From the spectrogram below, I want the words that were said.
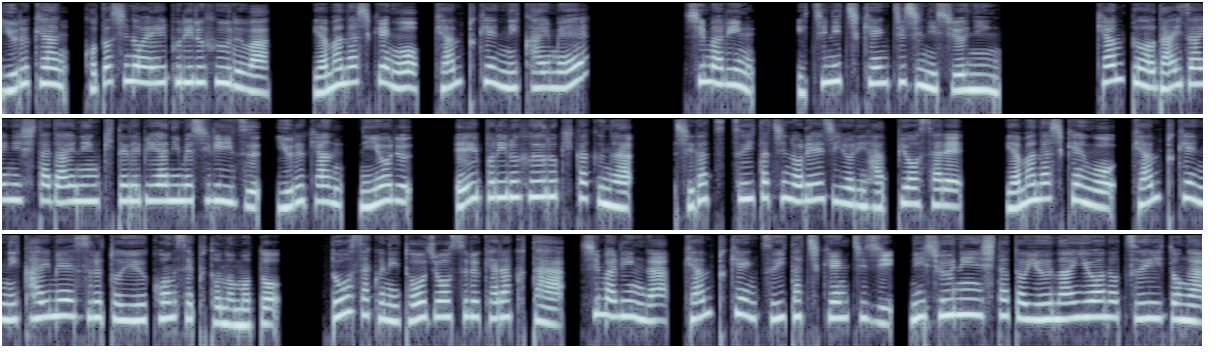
ゆるキャン、今年のエイプリルフールは、山梨県をキャンプ県に改名？シマリン、一日県知事に就任。キャンプを題材にした大人気テレビアニメシリーズ、ゆるキャンによる、エイプリルフール企画が、4月1日の0時より発表され、山梨県をキャンプ県に改名するというコンセプトのもと、同作に登場するキャラクター、シマリンがキャンプ県1日県知事に就任したという内容のツイートが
